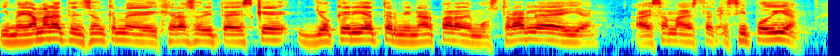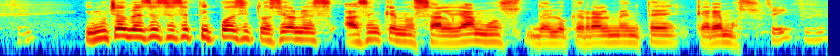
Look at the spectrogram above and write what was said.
y me llama la atención que me dijeras ahorita, es que yo quería terminar para demostrarle a ella, a esa maestra, Sí. que sí podía. Y muchas veces ese tipo de situaciones hacen que nos salgamos de lo que realmente queremos. Sí, sí, sí.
